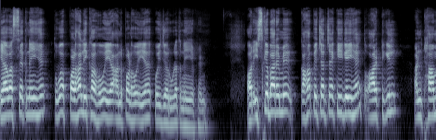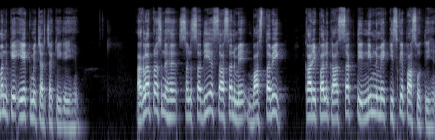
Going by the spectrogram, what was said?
क्या आवश्यक नहीं है तो वह पढ़ा लिखा हो या अनपढ़ हो, यह कोई ज़रूरत नहीं है फ्रेंड और इसके बारे में कहाँ पे चर्चा की गई है? तो आर्टिकल अंठावन के एक में चर्चा की गई है। अगला प्रश्न है, संसदीय शासन में वास्तविक कार्यपाल का शक्ति निम्न में किसके पास होती है?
